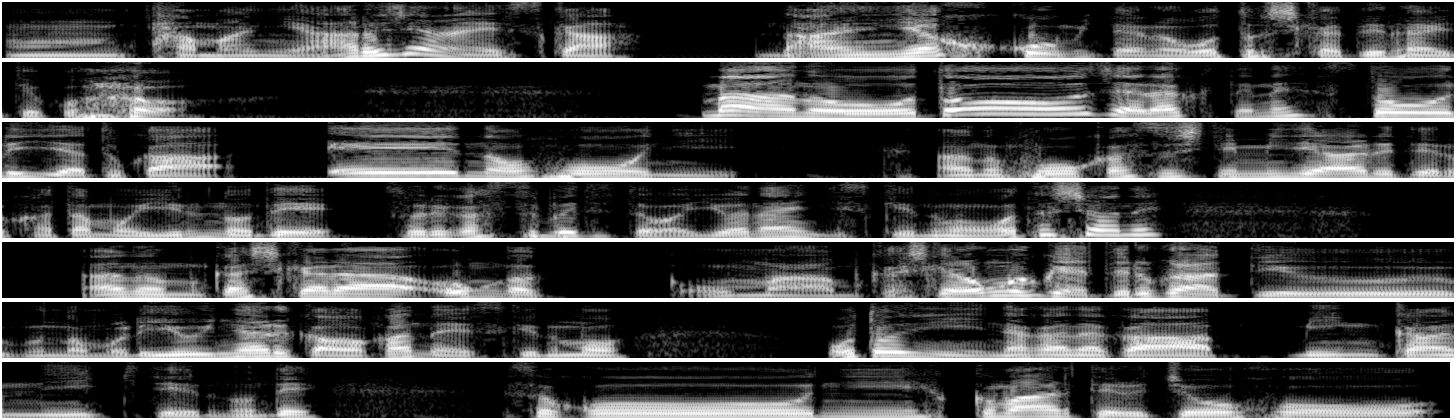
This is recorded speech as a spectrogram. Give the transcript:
うん、たまにあるじゃないですか。なんやここみたいな音しか出ないところ。まあ、あの、音じゃなくてね、ストーリーだとか、絵の方に、あの、フォーカスして見られてる方もいるので、それが全てとは言わないんですけども、私はね、あの、昔から音楽、まあ、昔から音楽やってるからっていうのも理由になるかわかんないですけども、音になかなか敏感に生きているので、そこに含まれている情報を、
